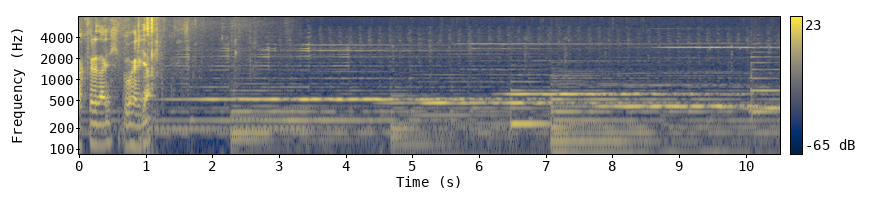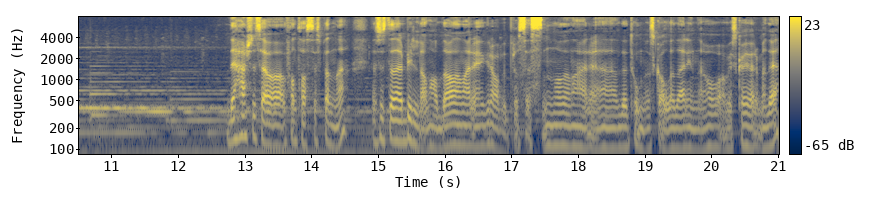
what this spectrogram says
Takk for i dag. God helg. Ja. Det her syns jeg var fantastisk spennende. Jeg synes Det der bildet han hadde av den her graveprosessen og her, eh, det tomme skallet der inne, og hva vi skal gjøre med det,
